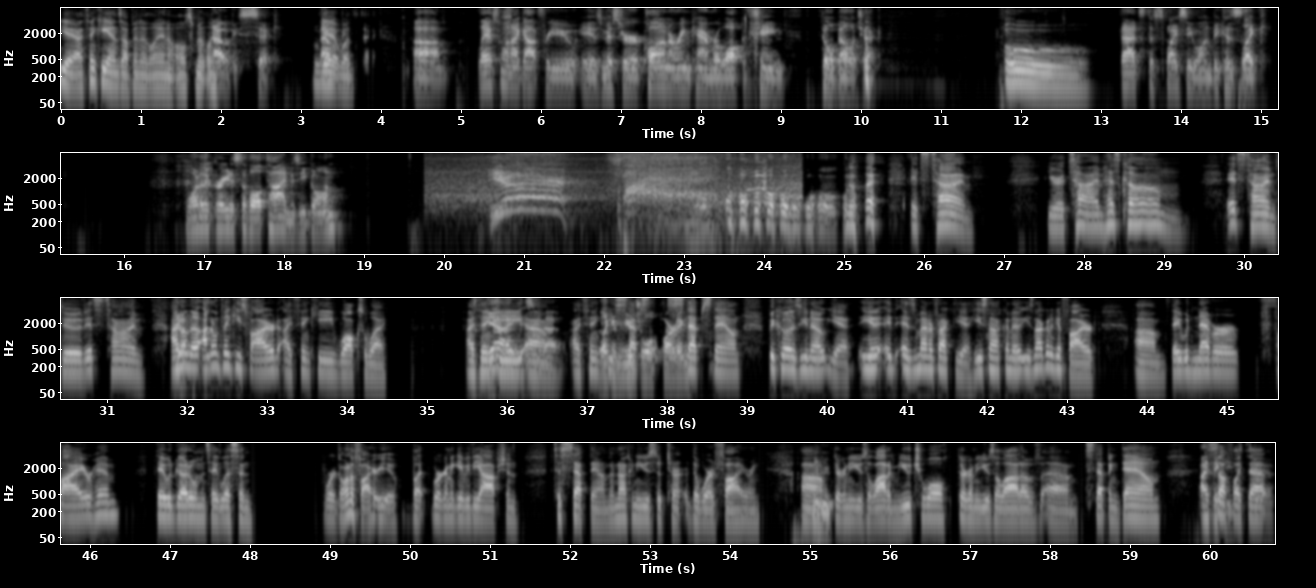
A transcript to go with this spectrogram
Yeah, I think he ends up in Atlanta ultimately. That would be sick. That yeah, it would. sick. Um, last one I got for you is Mister caught on a ring camera walk of shame, Bill Belichick. oh. That's the spicy one because like one of the greatest of all time. Is he gone? You're it's time. Your time has come. It's time, dude. It's time. I don't know. I don't think he's fired. I think he walks away. I think Yeah, he. see um. I think Like he a steps, mutual parting. steps down because you know, yeah. yeah it, as a matter of fact, yeah, he's not gonna. He's not gonna get fired. Um, they would never fire him. They would go to him and say, "Listen, we're going to fire you, but we're going to give you the option to step down." They're not going to use the ter- the word firing. Um, They're going to use a lot of mutual. They're going to use a lot of um, stepping down. I think Stuff like that. yeah.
